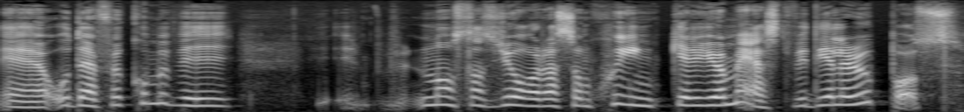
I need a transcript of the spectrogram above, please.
Eh, och därför kommer vi eh, någonstans göra som skinker gör mest. Vi delar upp oss.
